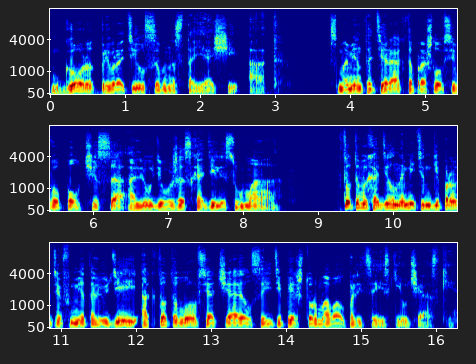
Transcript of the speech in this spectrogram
Город превратился в настоящий ад. С момента теракта прошло всего полчаса, а люди уже сходили с ума. Кто-то выходил на митинги против металюдей, а кто-то вовсе отчаялся и теперь штурмовал полицейские участки.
